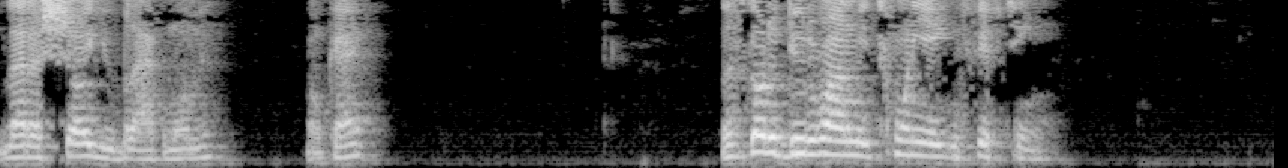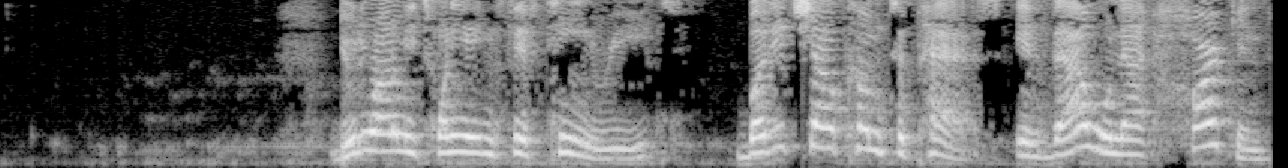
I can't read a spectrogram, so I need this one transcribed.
Let us show you, black woman. Okay? Let's go to Deuteronomy 28 and 15. Deuteronomy 28 and 15 reads, But it shall come to pass, if thou wilt not hearken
